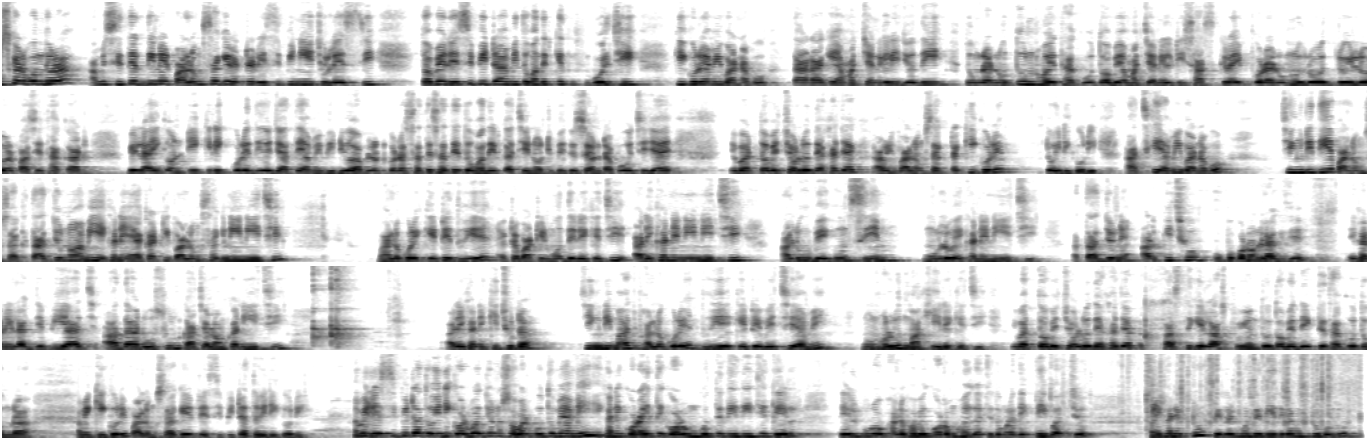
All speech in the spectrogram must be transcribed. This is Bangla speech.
নমস্কার বন্ধুরা, আমি শীতের দিনের পালং শাকের একটা রেসিপি নিয়ে চলে এসেছি। তবে রেসিপিটা আমি তোমাদেরকে বলছি, কি করে আমি বানাবো? তার আগে আমার চ্যানেলে যদি তোমরা নতুন হয়ে থাকো, তবে আমার চ্যানেলটি সাবস্ক্রাইব করার অনুরোধ রইল আর পাশে থাকার বেল আইকনটি ক্লিক করে দিও যাতে আমি ভিডিও আপলোড করার সাথে সাথে তোমাদের কাছে নোটিফিকেশানটা পৌঁছে যায়। এবার তবে চলো দেখা যাক আমি পালং শাকটা কী করে তৈরি করি। আজকে আমি বানাবো চিংড়ি দিয়ে পালং শাক। তার জন্য আমি এখানে এক আটি পালং শাক নিয়ে নিয়েছি। ভালো করে কেটে ধুয়ে একটা বাটির মধ্যে রেখেছি। আর এখানে নিয়ে নিয়েছি আলু, বেগুন, সিম, মূলো এখানে নিয়েছি। আর তার জন্য আর কিছু উপকরণ লাগছে। এখানে লাগছে পেঁয়াজ, আদা, রসুন, কাঁচা লঙ্কা নিয়েছি। আর এখানে কিছুটা চিংড়ি মাছ ভালো করে ধুয়ে কেটে বেছে আমি নুন হলুদ মাখিয়ে রেখেছি। এবার তবে চলো দেখা যাক ফার্স্ট থেকে লাস্ট পর্যন্ত তবে দেখতে থাকো তোমরা আমি কি করে, পালং শাকের রেসিপিটা তৈরি করি। আমি রেসিপিটা তৈরি করবার জন্য সবার প্রথমে আমি এখানে কড়াইতে গরম করতে দিয়ে দিয়েছি তেল। তেল পুরো ভালোভাবে গরম হয়ে গেছে, তোমরা দেখতেই পাচ্ছ। আমি এখানে একটু তেলের মধ্যে দিয়ে দিলাম একটু হলুদ,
